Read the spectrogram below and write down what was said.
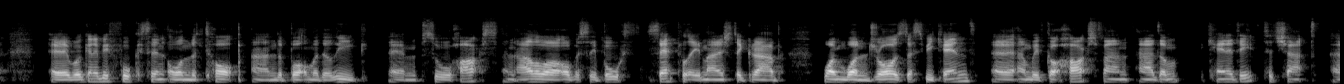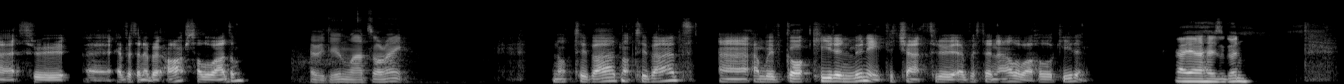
Uh, we're going to be focusing on the top and the bottom of the league. Um, so Hearts and Alloa obviously both separately managed to grab one-one draws this weekend, uh, and we've got Hearts fan Adam Kennedy to chat uh, through uh, everything about Hearts. Hello, Adam. How are we doing, lads? All right. Not too bad, not too bad. Uh, and we've got Kieran Mooney to chat through everything Alloa. Hello, Kieran. Hiya, how's it going?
